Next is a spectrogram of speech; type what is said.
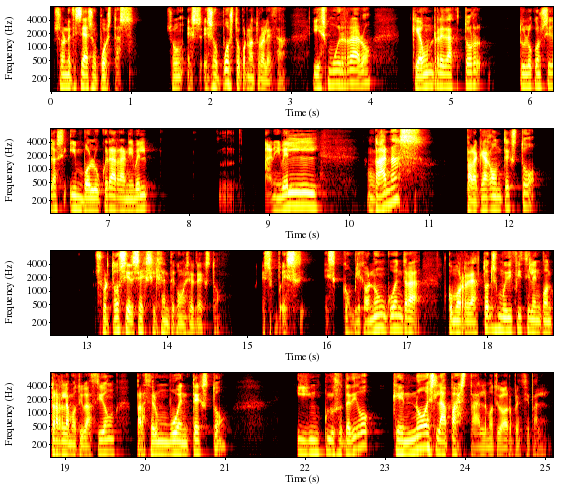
son necesidades opuestas. Son, es, opuesto por naturaleza. Y es muy raro que a un redactor tú lo consigas involucrar a nivel. a nivel ganas para que haga un texto, sobre todo si eres exigente con ese texto. Es, es, complicado. No encuentra. Como redactor es muy difícil encontrar la motivación para hacer un buen texto. E incluso te digo que no es la pasta el motivador principal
